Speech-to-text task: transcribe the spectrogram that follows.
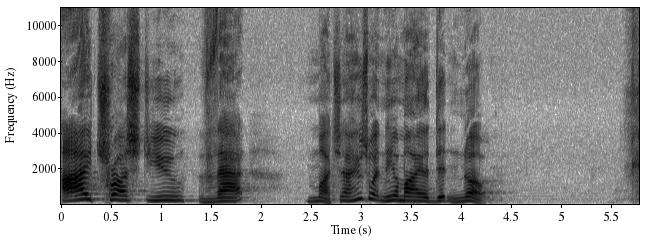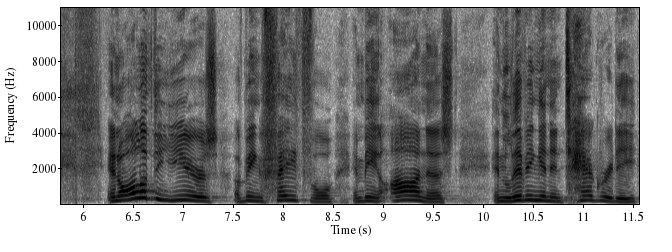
I trust you that much. Now, here's what Nehemiah didn't know. In all of the years of being faithful and being honest and living in integrity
